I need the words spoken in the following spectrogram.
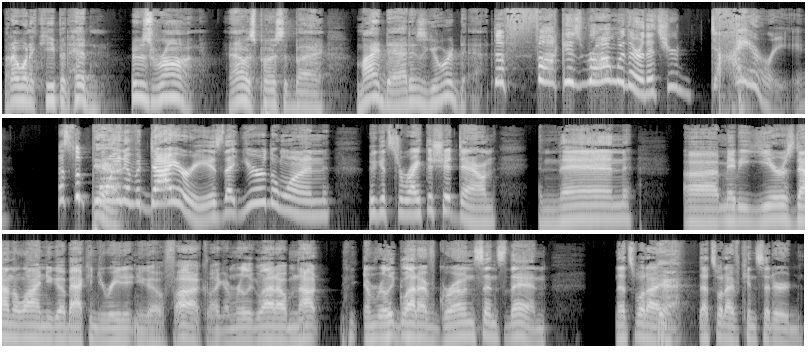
but I want to keep it hidden. Who's wrong? And I was posted by, My dad is your dad. the fuck is wrong with her? That's your diary. That's the Yeah. point of a diary is that you're the one who gets to write the shit down and then uh maybe years down the line you go back and you read it and you go, "Fuck, like I'm really glad I'm not I'm really glad I've grown since then." That's what I Yeah. that's what I've considered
